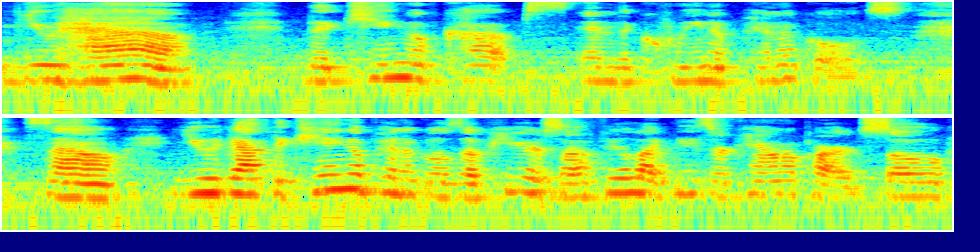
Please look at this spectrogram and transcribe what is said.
you have the King of Cups and the Queen of Pentacles. So you got the King of Pentacles up here. So I feel like these are counterparts. So,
